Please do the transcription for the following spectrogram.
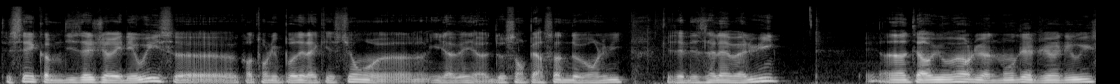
Tu sais, comme disait Jerry Lewis, quand on lui posait la question, il avait 200 personnes devant lui qui étaient des élèves à lui, et un intervieweur lui a demandé à Jerry Lewis,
